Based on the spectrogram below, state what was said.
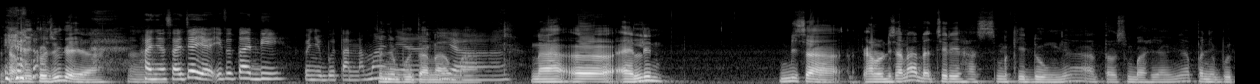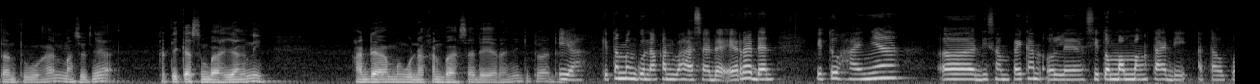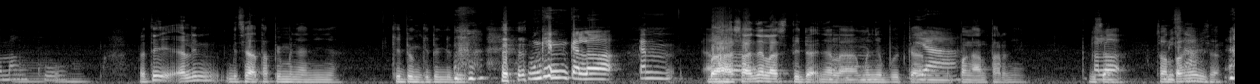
Kak Miko juga ya. Hmm. hanya saja ya itu tadi penyebutan namanya penyebutan nama. iya. Nah, eh, Elin bisa kalau di sana ada ciri khas mekidungnya atau sembahyangnya penyebutan Tuhan, maksudnya ketika sembahyang nih ada menggunakan bahasa daerahnya gitu ada. Iya, kita menggunakan bahasa daerah dan itu hanya eh, disampaikan oleh si Tomamang tadi atau pemangku. Hmm. Berarti Elin bisa tapi menyanyinya. Kidung-kidung gitu. Mungkin kalau kan bahasanya lah setidaknya lah menyebutkan Iya. pengantarnya. Bisa. Kalau Contohnya bisa. bisa.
